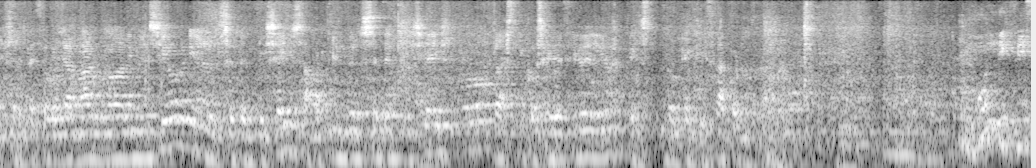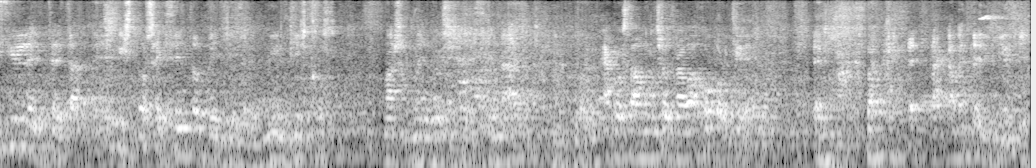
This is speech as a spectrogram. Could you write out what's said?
se empezó a llamar Nueva Dimensión y en el 76, a partir del 76, Plásticos y Decibelios, que es lo que quizá conozcan. Muy difícil entre he visto 623.000 discos más o menos seleccionar. Me ha costado mucho trabajo porque es, francamente difícil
